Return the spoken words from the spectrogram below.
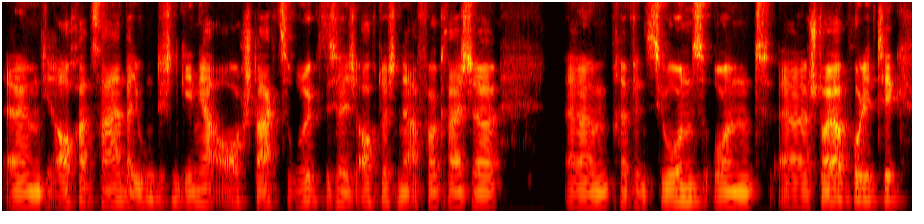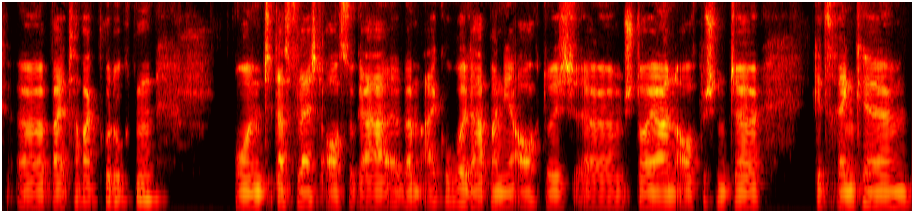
Ähm, die Raucherzahlen bei Jugendlichen gehen ja auch stark zurück, sicherlich auch durch eine erfolgreiche ähm, Präventions- und äh, Steuerpolitik äh, bei Tabakprodukten. Und das vielleicht auch sogar äh, beim Alkohol, da hat man ja auch durch ähm, Steuern auf bestimmte Getränke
